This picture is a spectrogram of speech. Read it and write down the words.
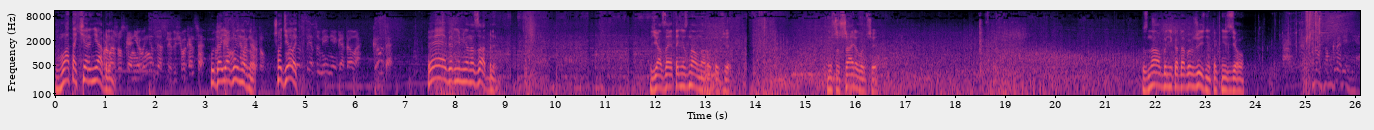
Вата херня, блин. Провожу сканирование для следующего кольца. Куда я Взгляните на вынырнул? Что делать? Круто. Эй, верни меня назад, блин. Я за это не знал, народ, вообще. Я же шарил вообще. Знал бы, никогда бы в жизни так не сделал. Нужно мгновение,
